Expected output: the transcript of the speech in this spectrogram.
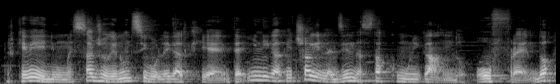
perché vedi un messaggio che non si collega al cliente indica che ciò che l'azienda sta comunicando o offrendo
